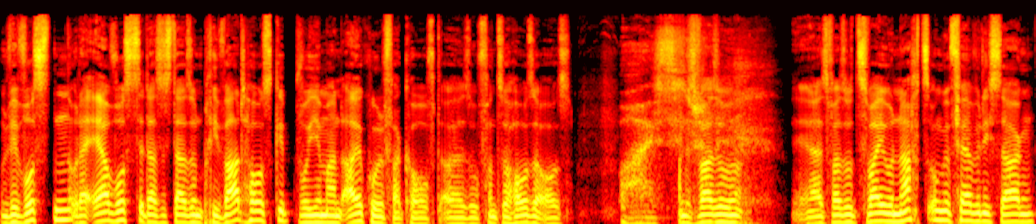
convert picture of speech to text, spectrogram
Und wir wussten, oder er wusste, dass es da so ein Privathaus gibt, wo jemand Alkohol verkauft, also von zu Hause aus. Oh, es Und es war so, ja, es war so zwei Uhr nachts ungefähr, würde ich sagen.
